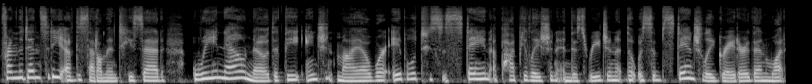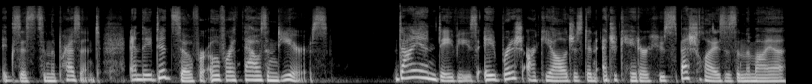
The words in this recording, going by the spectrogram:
From the density of the settlement, he said, we now know that the ancient Maya were able to sustain a population in this region that was substantially greater than what exists in the present, and they did so for over a thousand years. Diane Davies, a British archaeologist and educator who specializes in the Maya,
